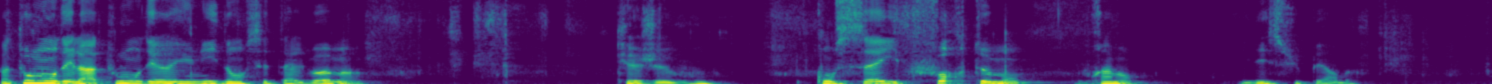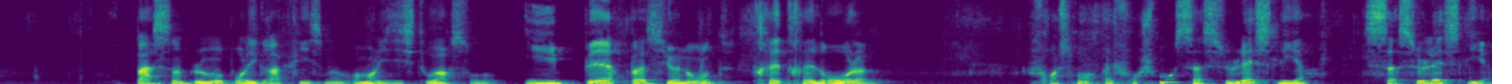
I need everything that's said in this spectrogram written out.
Enfin, tout le monde est là, tout le monde est réuni dans cet album que je vous conseille fortement, vraiment. Il est superbe. pas simplement pour les graphismes, vraiment les histoires sont hyper passionnantes, très très drôles. Franchement, eh, franchement, ça se laisse lire. Ça se laisse lire.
